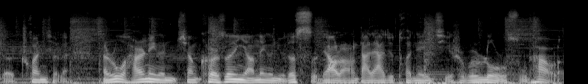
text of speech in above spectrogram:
的穿起来。但如果还是那个像科尔森一样，那个女的死掉了，然后大家就团结一起，是不是落入俗套了？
